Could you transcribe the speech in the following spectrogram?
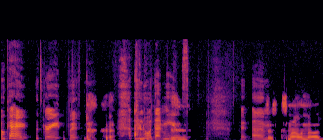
"Okay, that's great," but I don't know what that means. But um, just smile and nod.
